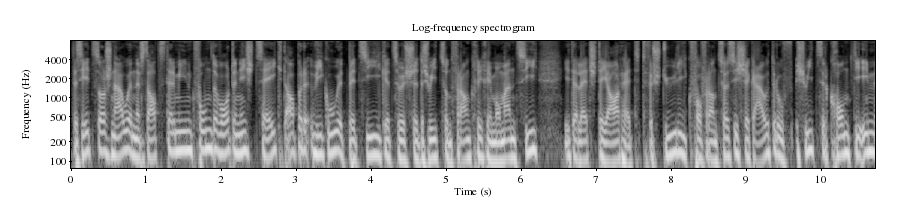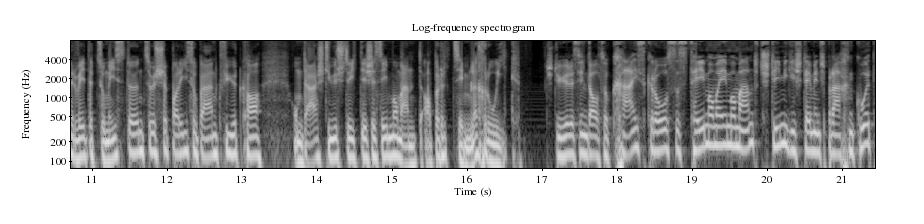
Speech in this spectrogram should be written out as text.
Dass jetzt so schnell ein Ersatztermin gefunden worden ist, zeigt aber, wie gut Beziehungen zwischen der Schweiz und Frankreich im Moment sind. In den letzten Jahren hat die Versteuerung von französischen Geldern auf Schweizer Konti immer wieder zu Misstönen zwischen Paris und Bern geführt. Um diesen Steuerstreit ist es im Moment aber ziemlich ruhig. Die Steuern sind also kein grosses Thema mehr im Moment. Die Stimmung ist dementsprechend gut.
